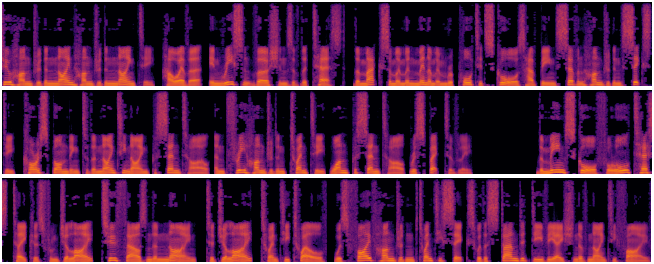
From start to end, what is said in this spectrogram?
200 and 990, however, in recent versions of the test, the maximum and minimum reported scores have been 760 corresponding to the 99 percentile and 320 1 percentile respectively. The mean score for all test takers from July 2009 to July 2012 was 526 with a standard deviation of 95.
